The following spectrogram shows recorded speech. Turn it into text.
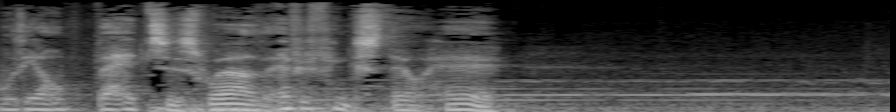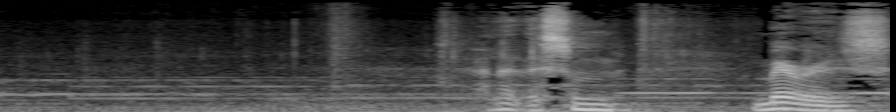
All the old beds as well, everything's still here. And look, there's some mirrors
